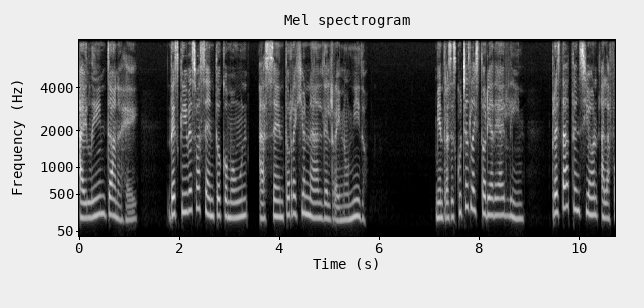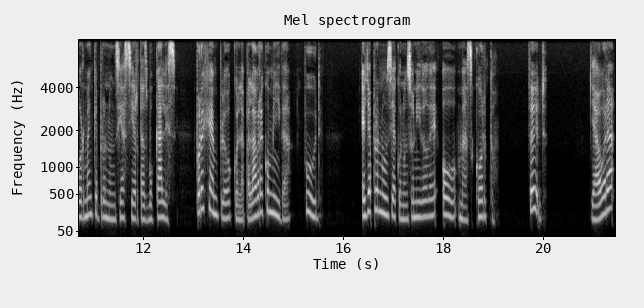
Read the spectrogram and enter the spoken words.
Eileen Donaghy, describe su acento como un acento regional del Reino Unido. Mientras escuchas la historia de Eileen, presta atención a la forma en que pronuncia ciertas vocales. Por ejemplo, con la palabra comida, food, ella pronuncia con un sonido de O más corto. Food. Y ahora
